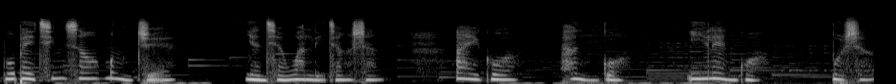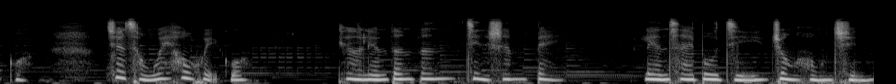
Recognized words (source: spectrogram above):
不被清宵梦绝。眼前万里江山，爱过，恨过，依恋过，不舍过，却从未后悔过。可怜纷纷尽身背。怜才不及众红裙，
